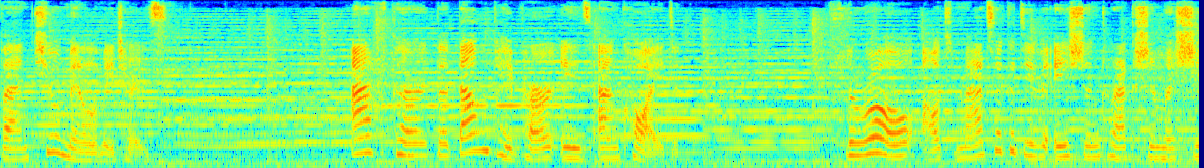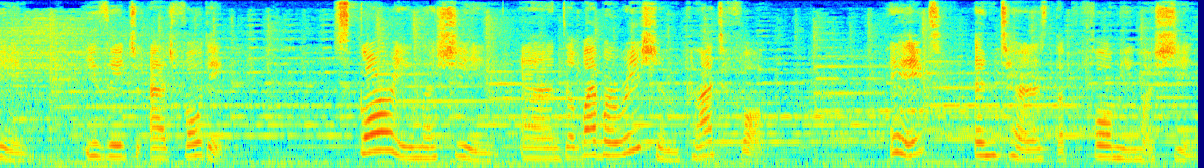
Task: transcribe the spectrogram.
than 2 mm. After the down paper is uncoiled, through automatic deviation correction machine, easy to edge folding, scoring machine, and vibration platform, it enters the forming machine.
